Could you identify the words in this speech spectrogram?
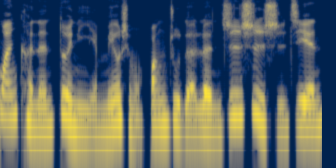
完可能对你也没有什么帮助的冷知识时间。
